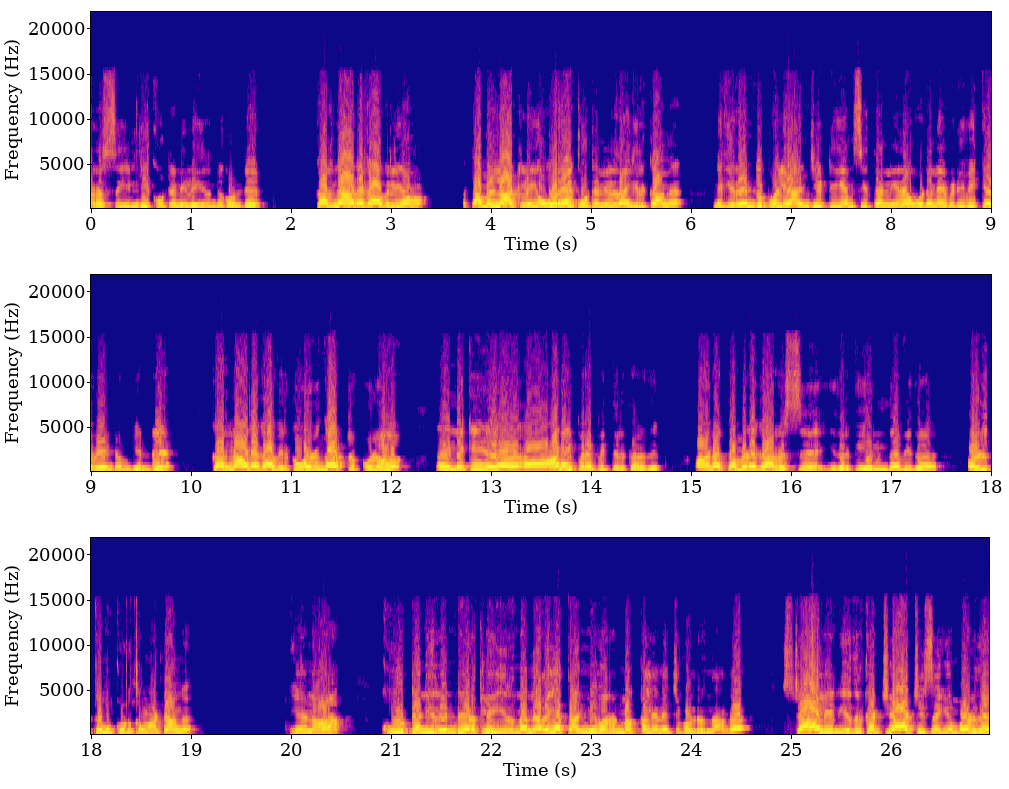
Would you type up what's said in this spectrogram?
அரசு இந்தி கூட்டணியில இருந்து கொண்டு கர்நாடகாவிலையும் தமிழ்நாட்டிலையும் ஒரே கூட்டணியில தான் இருக்காங்க. இன்னைக்கு ரெண்டு புள்ளி அஞ்சு டிஎம்சி தண்ணீரை உடனே விடுவிக்க வேண்டும் என்று கர்நாடகாவிற்கு ஒழுங்காற்றுக்குழு இன்னைக்கு ஆணை பிறப்பித்திருக்கிறது. ஆனா தமிழக அரசு இதற்கு எந்த வித அழுத்தமும் கொடுக்க மாட்டாங்க. ஏன்னா கூட்டணி ரெண்டு இடத்துலயும் இருந்தா நிறைய தண்ணி வரும்னு மக்கள் நினைச்சு கொண்டிருந்தாங்க. ஸ்டாலின் எதிர்க்கட்சி ஆட்சி செய்யும் பொழுது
